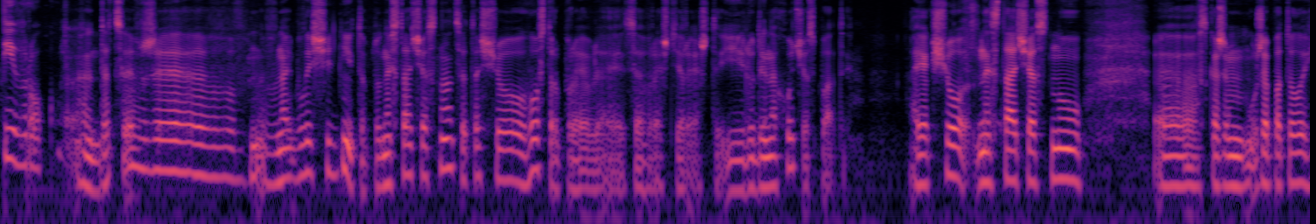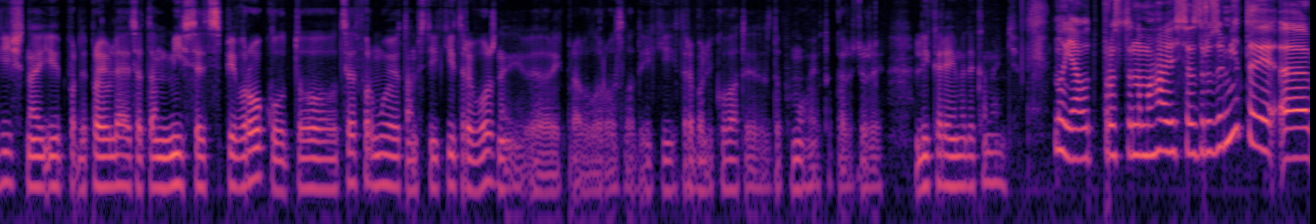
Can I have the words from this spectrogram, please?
півроку. Да це вже в, найближчі дні. Тобто нестача сна це те, що гостро проявляється, врешті-решт, і людина хоче спати. А якщо нестача сну скажімо, вже патологічна і проявляється там місяць півроку, то це формує там стійкий тривожний, е, як правило, розлад, який треба лікувати з допомогою, як то кажуть, уже лікаря і медикаментів. Ну я от просто намагаюся зрозуміти, е,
